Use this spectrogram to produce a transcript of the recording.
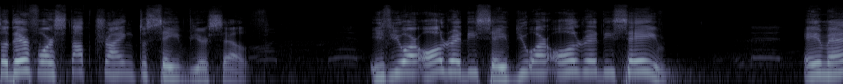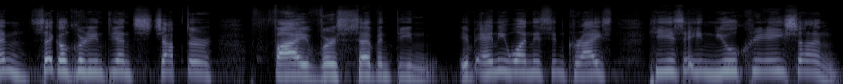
so therefore, stop trying to save yourself. If you are already saved, you are already saved. Amen. Second Corinthians chapter 5 verse 17. If anyone is in Christ, he is a new creation.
